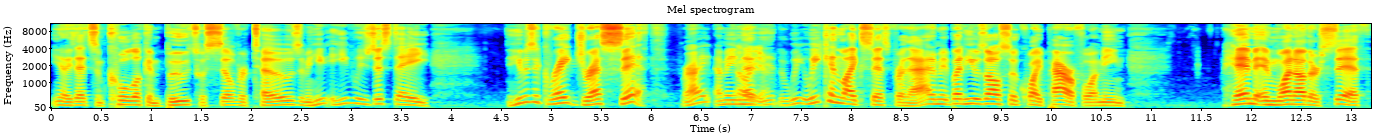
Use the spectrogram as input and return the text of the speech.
You know, he's had some cool looking boots with silver toes. I mean, he, he was just a he was a great dressed Sith, right? I mean, oh, that, yeah. we we can like Sith for that. I mean, but he was also quite powerful. I mean, him and one other Sith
